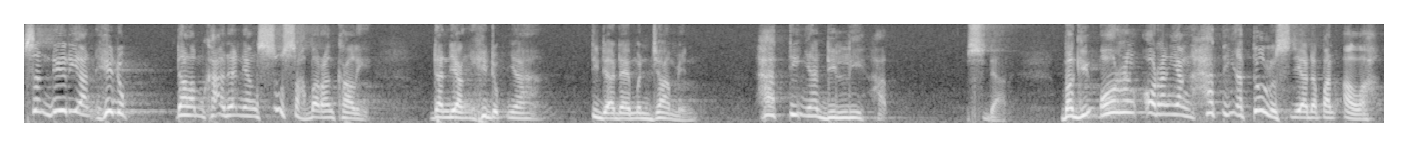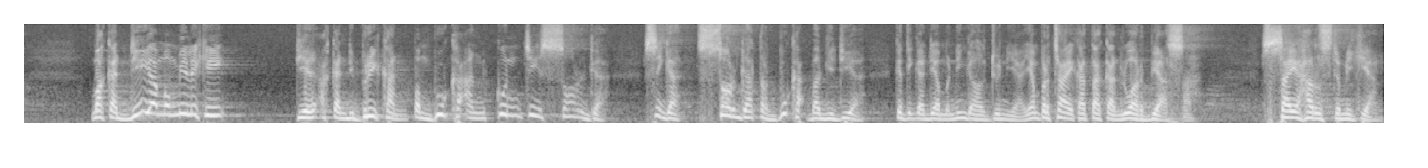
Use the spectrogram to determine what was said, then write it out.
sendirian hidup dalam keadaan yang susah barangkali. Dan yang hidupnya tidak ada yang menjamin. Hatinya dilihat. Sedar. Bagi orang-orang yang hatinya tulus di hadapan Allah. Maka dia memiliki, dia akan diberikan pembukaan kunci sorga. Sehingga sorga terbuka bagi dia ketika dia meninggal dunia. Yang percaya katakan luar biasa. Saya harus demikian.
